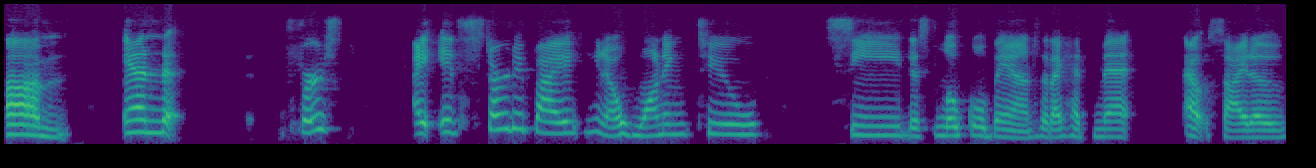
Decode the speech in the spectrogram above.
Um and first i it started by you know wanting to see this local band that i had met outside of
